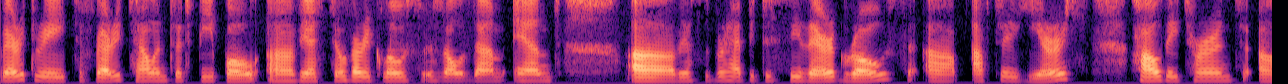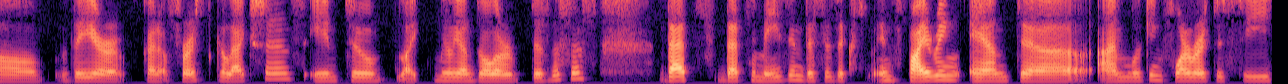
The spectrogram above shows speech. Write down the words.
very creative, very talented people. Uh, we are still very close with all of them, and uh, we are super happy to see their growth uh, after years, how they turned uh, their kind of first collections into like million dollar businesses. That's that's amazing. This is ex- inspiring, and uh, I'm looking forward to see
